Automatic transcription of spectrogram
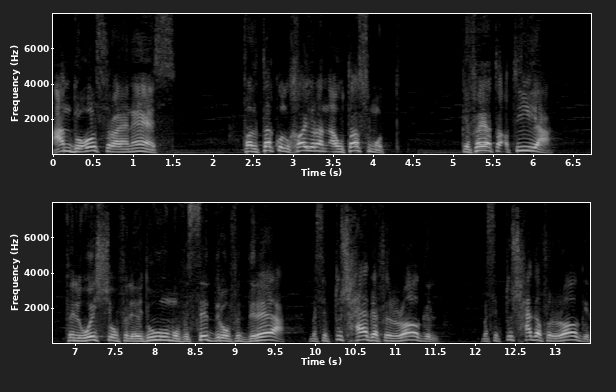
عنده أسرة يا ناس. فلتكن خيرا أو تصمت. كفاية تقطيع في الوش وفي الهدوم وفي الصدر وفي الدراع. ما سبتوش حاجة في الراجل. ما سبتوش حاجة في الراجل.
